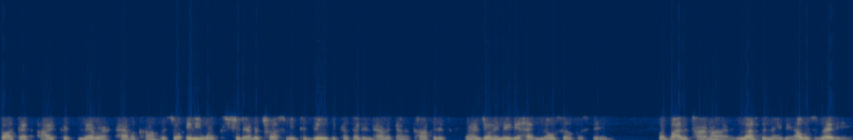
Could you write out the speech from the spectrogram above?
thought that I could never have accomplished or anyone should ever trust me to do because I didn't have that kind of confidence. When I joined the Navy, I had no self-esteem. But by the time I left the Navy, I was ready.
